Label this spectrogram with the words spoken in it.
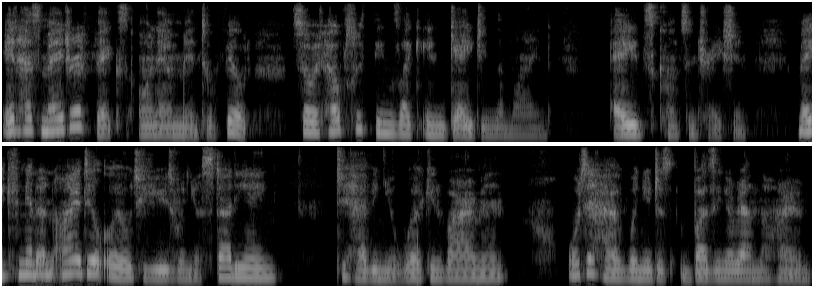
It has major effects on our mental field, so it helps with things like engaging the mind, aids concentration, making it an ideal oil to use when you're studying, to have in your work environment, or to have when you're just buzzing around the home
